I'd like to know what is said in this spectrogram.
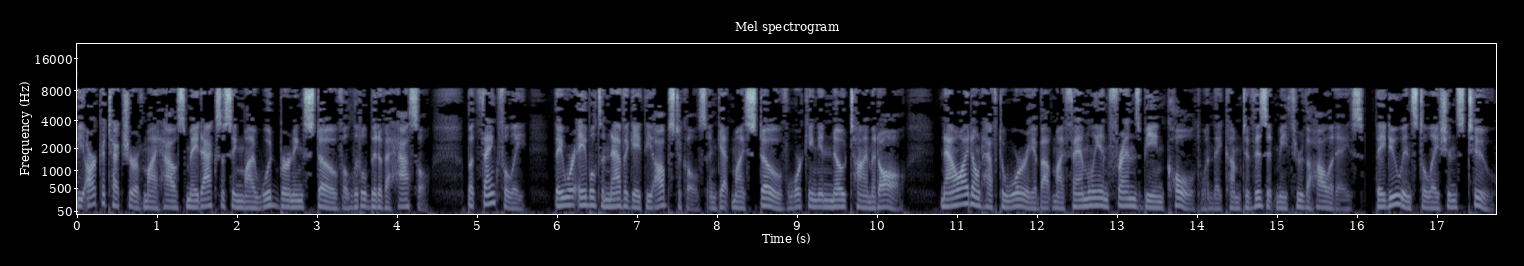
The architecture of my house made accessing my wood burning stove a little bit of a hassle, but thankfully, they were able to navigate the obstacles and get my stove working in no time at all. Now I don't have to worry about my family and friends being cold when they come to visit me through the holidays. They do installations too.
